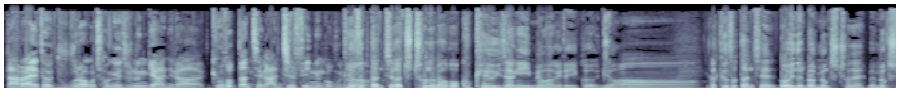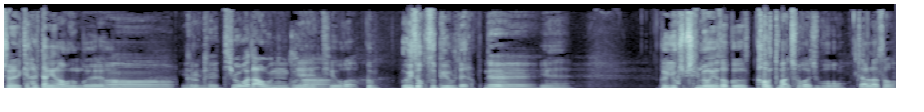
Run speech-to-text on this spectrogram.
나라에서 누구라고 정해주는 게 아니라 교섭단체가 앉힐 수 있는 거군요. 교섭단체가 추천을 하고 국회의장이 임명하게 돼 있거든요. 어, 그러니까 교섭단체 너희는 몇 명 추천해, 몇 명 추천해 이렇게 할당이 나오는 거예요. 어, 예. 그렇게 티오가 나오는구나. 예, 티오가 그럼 의석수 비율대로. 네. 예. 그 67명에서 그 카운트 맞춰가지고 잘라서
